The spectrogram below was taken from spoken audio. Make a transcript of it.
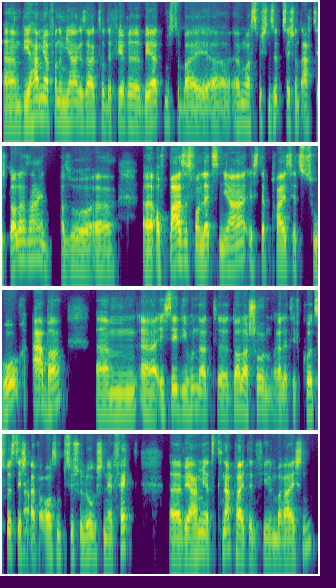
Ähm, wir haben ja vor einem Jahr gesagt, so der faire Wert müsste bei äh, irgendwas zwischen 70 und 80 Dollar sein. Also äh, äh, auf Basis von letztem Jahr ist der Preis jetzt zu hoch, aber ähm, äh, ich sehe die 100 äh, Dollar schon relativ kurzfristig, ja. einfach aus dem psychologischen Effekt. Äh, wir haben jetzt Knappheit in vielen Bereichen.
